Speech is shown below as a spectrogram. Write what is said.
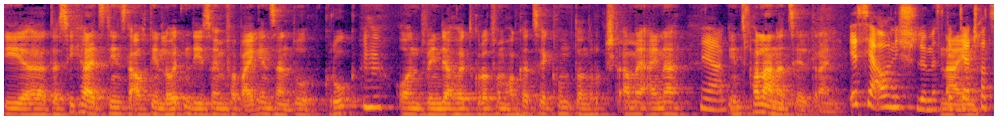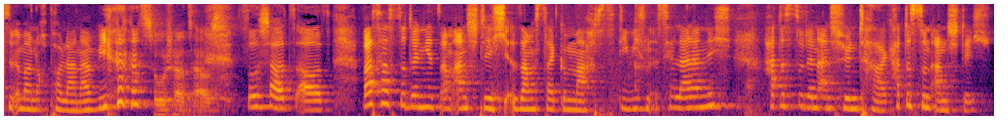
die, der Sicherheitsdienst auch den Leuten, die so im Vorbeigehen sind, du Krug, Mhm. und wenn der halt gerade vom Hackerzelt kommt, dann rutscht einmal einer Ja, ins Palanerzelt rein. Ist ja auch nicht schlimm, es gibt Nein. ja trotzdem immer noch Paulaner wie. So schaut's aus. so schaut's aus. Was hast du denn jetzt am Anstich Samstag gemacht? Die Wiesen ist ja leider nicht. Hattest du denn einen schönen Tag? Hattest du einen Anstich?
